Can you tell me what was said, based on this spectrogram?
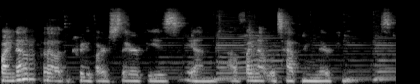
find out about the creative arts therapies and uh, find out what's happening in their communities.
